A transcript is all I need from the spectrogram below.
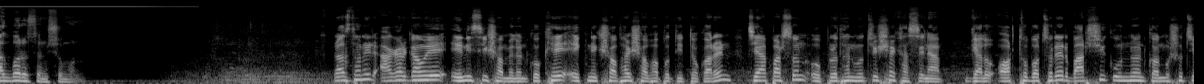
আকবর হোসেন সুমন। রাজধানীর আগারগাঁওয়ে এনইসি সম্মেলন কক্ষে একনিক সভায় সভাপতিত্ব করেন চেয়ারপারসন ও প্রধানমন্ত্রী শেখ হাসিনা। গেল অর্থ বছরের বার্ষিক উন্নয়ন কর্মসূচি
